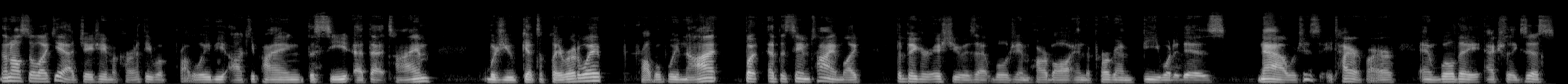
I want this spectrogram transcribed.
and also like, yeah, JJ McCarthy would probably be occupying the seat at that time. Would you get to play right away? Probably not. But at the same time, like the bigger issue is that will Jim Harbaugh and the program be what it is now, which is a tire fire, and will they actually exist?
